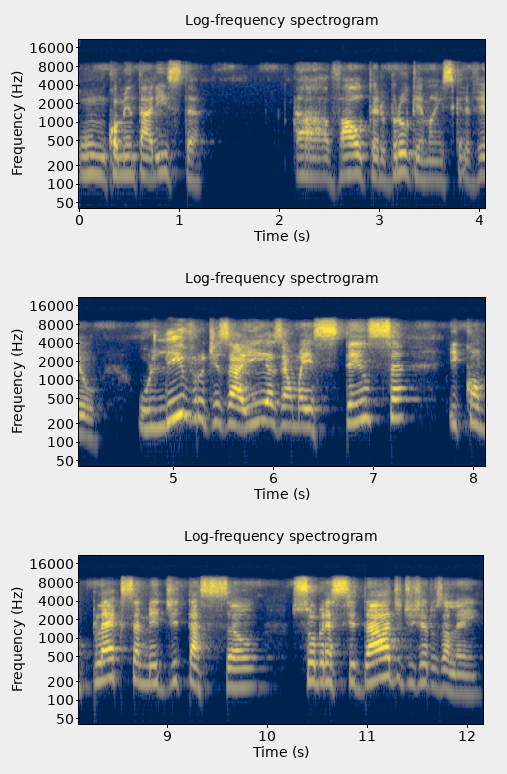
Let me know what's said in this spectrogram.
um comentarista, uh, Walter Brueggemann, escreveu, o livro de Isaías é uma extensa e complexa meditação sobre a cidade de Jerusalém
